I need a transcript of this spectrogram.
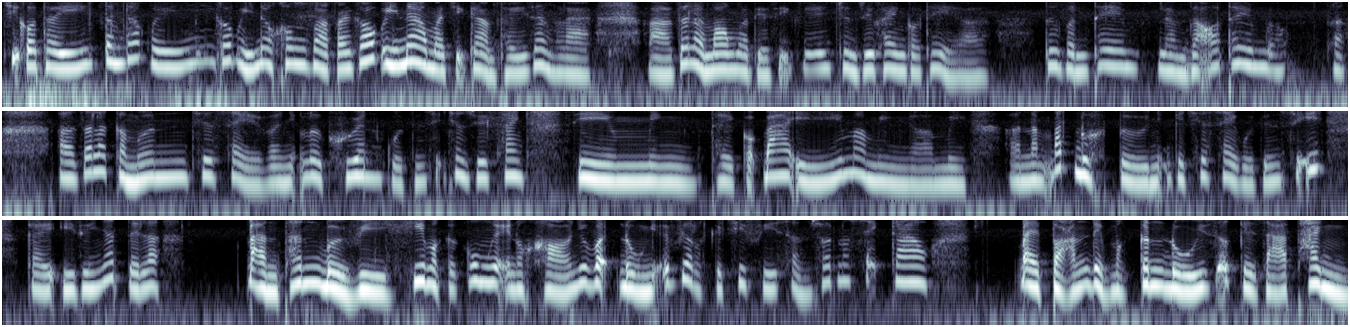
chị có thấy tâm đắc với góp ý nào không? Và cái góp ý nào mà chị cảm thấy rằng là à, rất là mong mà tiến sĩ Trần Duy Khanh có thể à, tư vấn thêm làm rõ thêm được Vâng à, rất là cảm ơn chia sẻ và những lời khuyên của tiến sĩ Trần Duy Khanh. Thì mình thấy có ba ý mà mình à, mình à, nắm bắt được từ những cái chia sẻ của tiến sĩ. Cái ý thứ nhất đấy là bản thân bởi vì khi mà cái công nghệ nó khó như vậy đồng nghĩa việc là cái chi phí sản xuất nó sẽ cao. Bài toán để mà cân đối giữa cái giá thành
